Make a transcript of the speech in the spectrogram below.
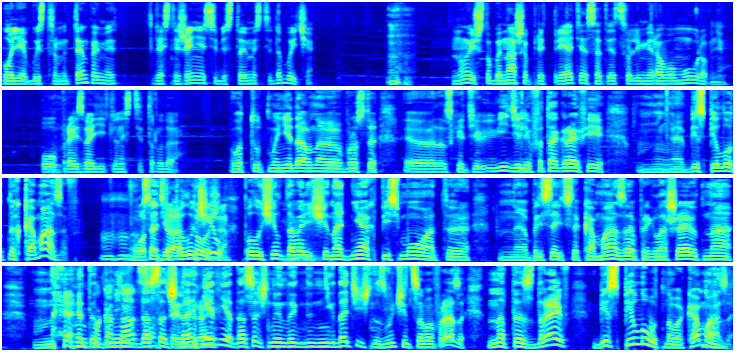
более быстрыми темпами для снижения себестоимости добычи. Мгм. Ну и чтобы наши предприятия соответствовали мировому уровню по производительности труда. Вот тут мы недавно просто, э, так сказать, видели фотографии беспилотных КАМАЗов. Ага. Вот, Кстати, да, получил, тоже. получил, товарищи, на днях письмо от э, представительства КАМАЗа, приглашают на м, этот достаточно, нет, нет, достаточно анекдотично звучит сама фраза, на тест-драйв беспилотного КАМАЗа.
